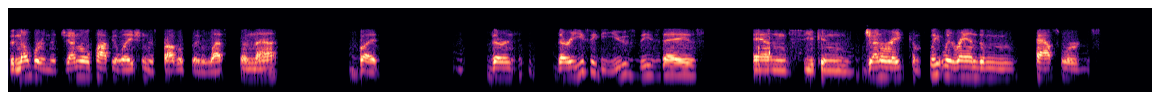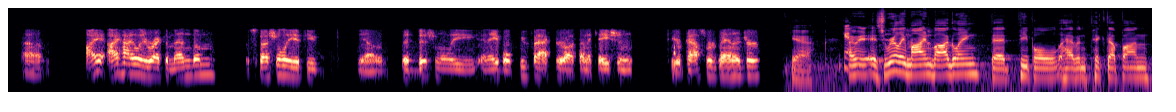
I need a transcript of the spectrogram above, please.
the number in the general population is probably less than that. But they're they're easy to use these days, and you can generate completely random passwords. Uh, I, I highly recommend them, especially if you you know additionally enable two-factor authentication to your password manager. Yeah. yeah. I mean, it's really mind-boggling that people haven't picked up on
